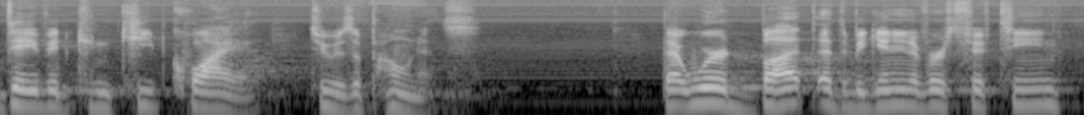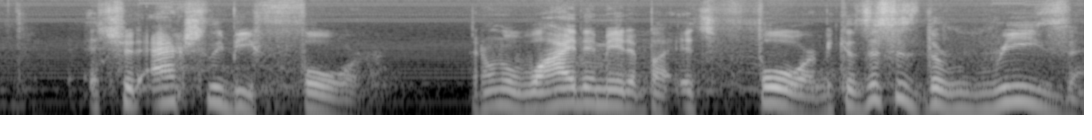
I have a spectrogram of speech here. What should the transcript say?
David can keep quiet to his opponents. That word but at the beginning of verse 15, it should actually be for. I don't know why they made it but. It's for, because this is the reason.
